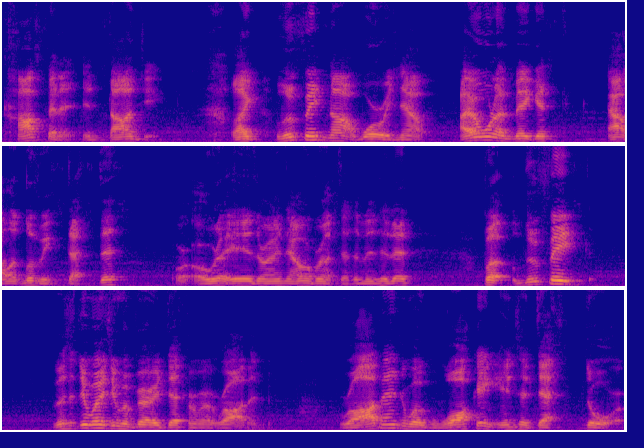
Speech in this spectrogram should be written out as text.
confident in Sanji. Like, Luffy's not worried. Now, I don't want to make it out like Luffy this, or Oda is or anything. I don't want to bring a sentiment into this. But Luffy the situation was very different with Robin. Robin was walking into death's door.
